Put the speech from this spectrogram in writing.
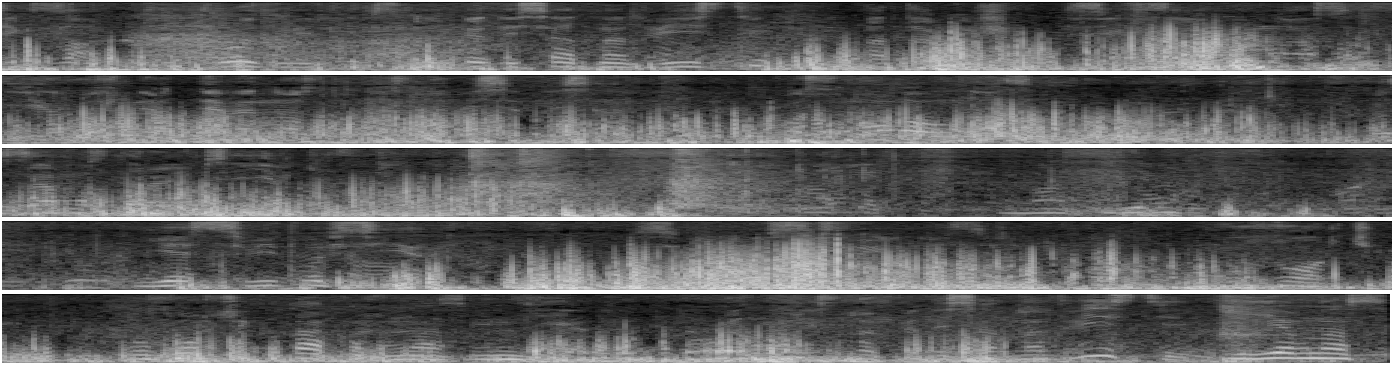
Зігзаг. Розмір 150 на 200, а також зігзаг у нас є розмір 90 на 180. Основа у нас веземо, стараємося якість. У нас є, є світло-сірий. Світло-сірий у нас є узорчик. Узорчик також у нас він є розмірі 150 на 200 і є в нас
